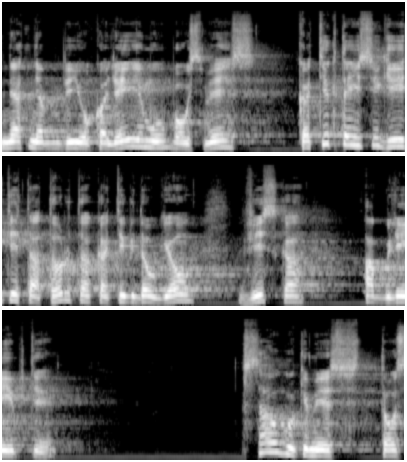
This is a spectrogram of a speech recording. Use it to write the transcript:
net nebijo kalėjimų, bausmės, kad tik tai įsigyti tą turtą, kad tik daugiau viską apglėpti. Saugokimės tos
